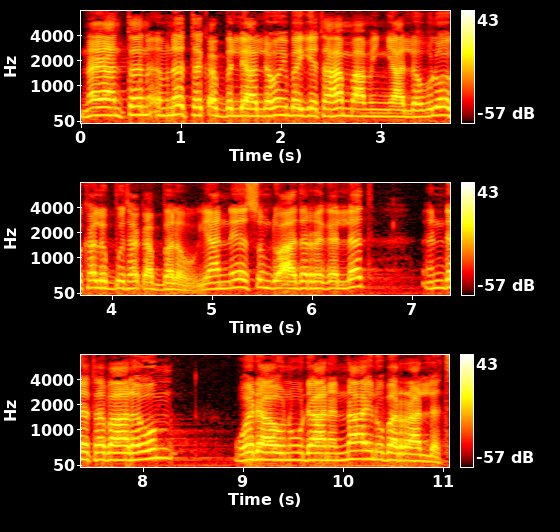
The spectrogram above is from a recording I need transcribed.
እና ያንተን እምነት ተቀብል ያለሁኝ በጌታህም አምኛለሁ ብሎ ከልቡ ተቀበለው። ያነ እሱም ዱዓ አደረገለት። እንደተባለውም ወደ አሁኑ ዳንና አይኑ በራለት።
